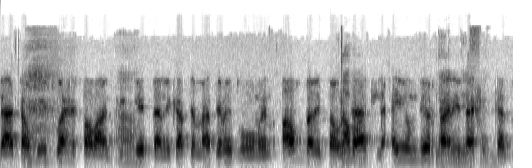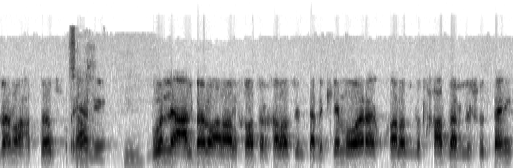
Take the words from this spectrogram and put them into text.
ده توقيت وحش طبعا آه. جدا لكابتن معتمد ومن أفضل التوقيتات لأي مدير فني داخل. كسبان 1-0 صح. يعني جول على البال وعلى الخاطر خلاص أنت بتلم ورقك وخلاص بتحضر لشوط تاني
